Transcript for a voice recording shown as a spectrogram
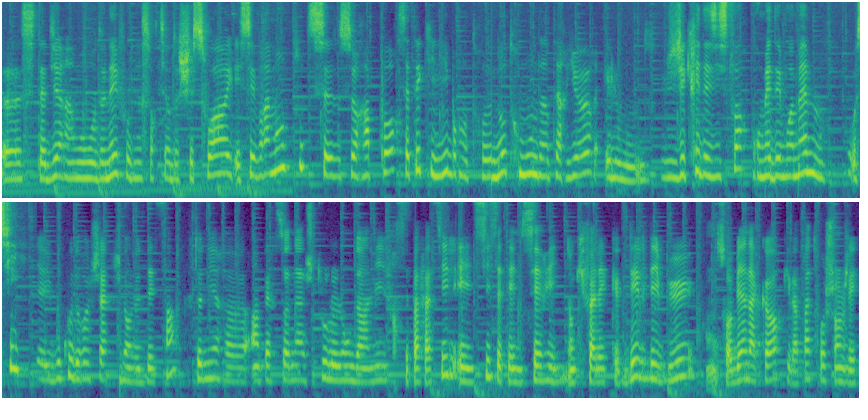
Euh, c'est-à-dire, à un moment donné, il faut bien sortir de chez soi. Et c'est vraiment tout ce, ce, rapport, cet équilibre entre notre monde intérieur et le monde. J'écris des histoires pour m'aider moi-même aussi. Il y a eu beaucoup de recherches dans le dessin. Tenir euh, un personnage tout le long d'un livre, c'est pas facile. Et ici, c'était une série. Donc, il fallait que dès le début, on soit bien d'accord qu'il va pas trop changer.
